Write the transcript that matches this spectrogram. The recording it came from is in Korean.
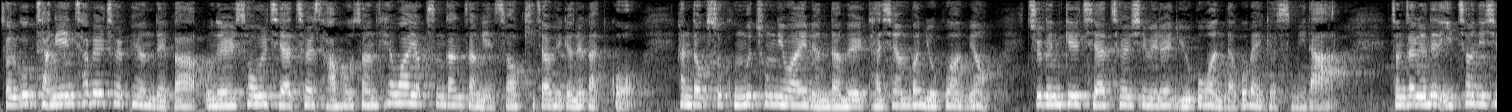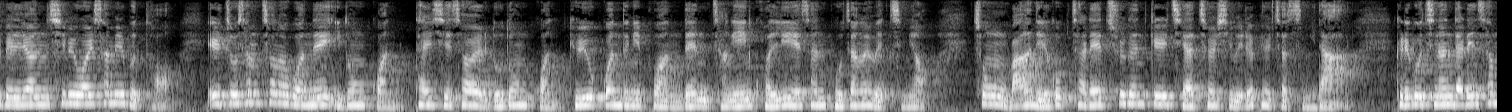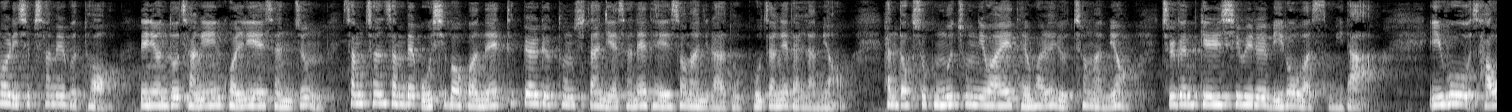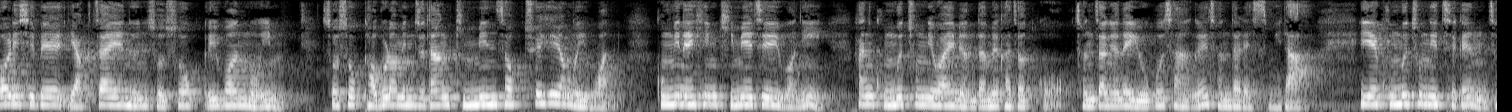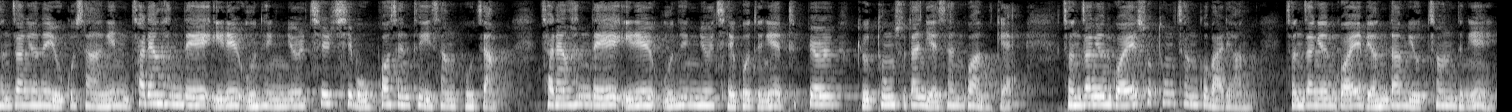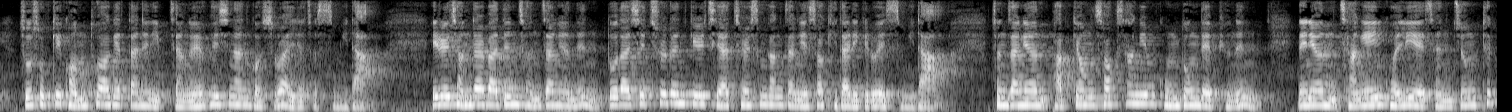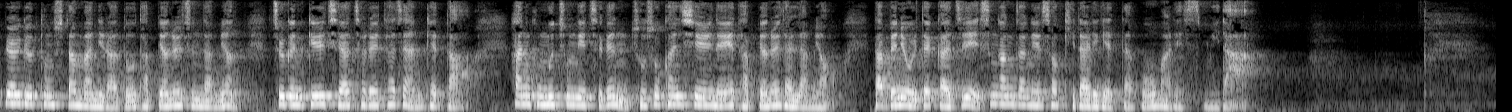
전국 장애인 차별철폐연대가 오늘 서울 지하철 4호선 해화역 승강장에서 기자회견을 갖고 한덕수 국무총리와의 면담을 다시 한번 요구하며 출근길 지하철 시위를 유보한다고 밝혔습니다. 전 장현은 2021년 12월 3일부터 1조 3천억 원의 이동권, 탈시설, 노동권, 교육권 등이 포함된 장애인 권리 예산 보장을 외치며 총 47차례 출근길 지하철 시위를 펼쳤습니다. 그리고 지난달인 3월 23일부터 내년도 장애인 권리 예산 중 3,350억 원의 특별교통수단 예산에 대해서만이라도 보장해달라며 한덕수 국무총리와의 대화를 요청하며 출근길 시위를 미뤄왔습니다. 이후 4월 20일 약자의 눈 소속 의원 모임, 소속 더불어민주당 김민석 최혜영 의원, 국민의힘 김혜지 의원이 한 국무총리와의 면담을 가졌고 전장현의 요구사항을 전달했습니다. 이에 국무총리 측은 전장현의 요구사항인 차량 한 대의 일일 운행률 75% 이상 보장, 차량 한 대의 일일 운행률 제고 등의 특별 교통수단 예산과 함께 전장현과의 소통 창구 마련, 전장현과의 면담 요청 등에 조속히 검토하겠다는 입장을 회신한 것으로 알려졌습니다. 이를 전달받은 전장현은 또다시 출근길 지하철 승강장에서 기다리기로 했습니다. 전장현 박경석 상임 공동대표는 내년 장애인 권리 예산 중 특별교통수단만이라도 답변을 준다면 출근길 지하철을 타지 않겠다. 한 국무총리 측은 조속한 시일 내에 답변을 달라며 답변이 올 때까지 승강장에서 기다리겠다고 말했습니다.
